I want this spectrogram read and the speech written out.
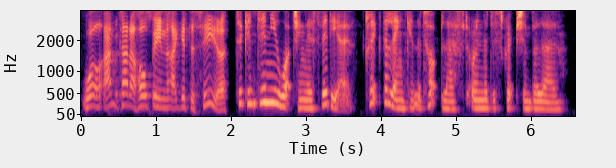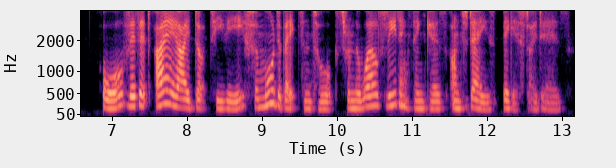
Well, I'm kind of hoping I get to see you. To continue watching this video, click the link in the top left or in the description below. Or visit iai.tv for more debates and talks from the world's leading thinkers on today's biggest ideas.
